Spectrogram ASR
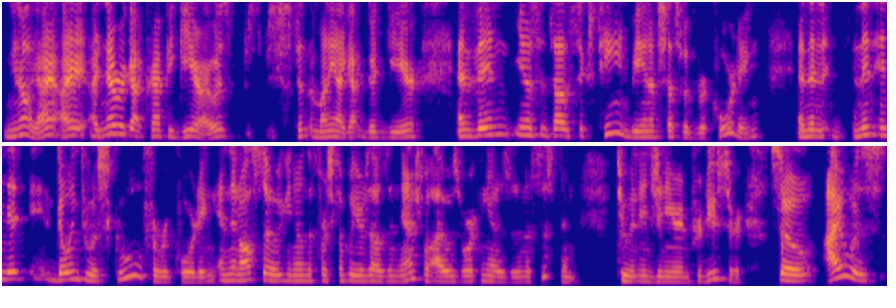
You know, like I, I, I never got crappy gear. I always spent the money. I got good gear. And then, you know, since I was 16, being obsessed with recording, and then and then the, going to a school for recording, and then also, you know, in the first couple of years I was in Nashville, I was working as an assistant to an engineer and producer. So I was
